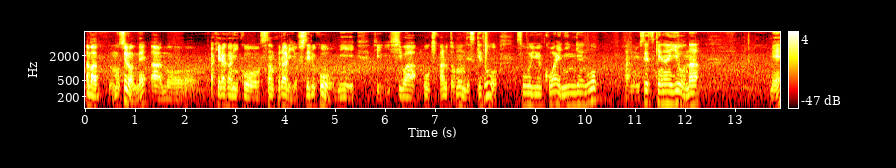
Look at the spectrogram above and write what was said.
あまあもちろんねあの明らかにこうスタンプラリーをしてる方にひ非は大きくあると思うんですけどそういう怖い人間をあの寄せつけないような目を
